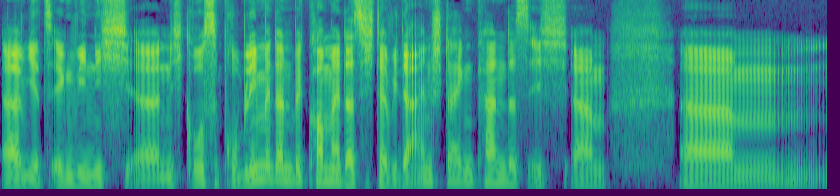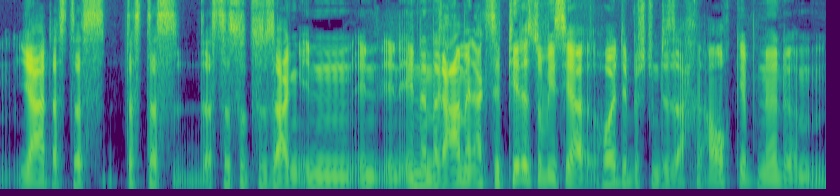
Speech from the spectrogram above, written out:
äh, jetzt irgendwie nicht, äh, nicht große Probleme dann bekomme, dass ich da wieder einsteigen kann, dass ich ähm, ähm, ja, dass das, dass das, dass das sozusagen in, in, in einen Rahmen akzeptiert ist, so wie es ja heute bestimmte Sachen auch gibt, ne? Ähm,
